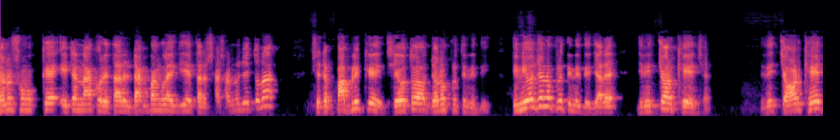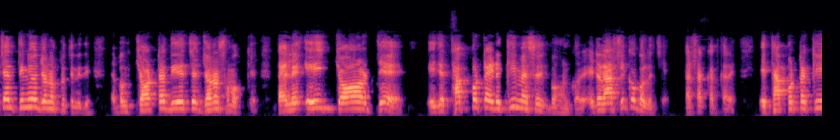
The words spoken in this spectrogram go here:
জনসমক্ষে এটা না করে তার ডাক বাংলায় গিয়ে তার শাসানো যেত না? সেটা পাবলিককে সেও তো জনপ্রতিনিধি, তিনিও জনপ্রতিনিধি যারা যিনি চর খেয়েছেন। যিনি চর খেয়েছেন, তিনিও জনপ্রতিনিধি এবং চরটা দিয়েছে জনসমক্ষে। তাইলে এই চর যে, এই যে থাপ্পড়টা এটা কি মেসেজ বহন করে? এটা রাশিকও বলেছে তার সাক্ষাৎকারে। এই থাপ্পড়টা কি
